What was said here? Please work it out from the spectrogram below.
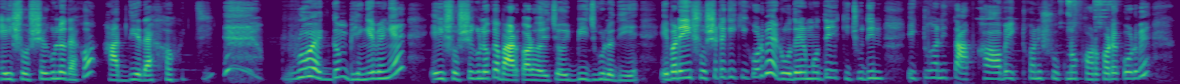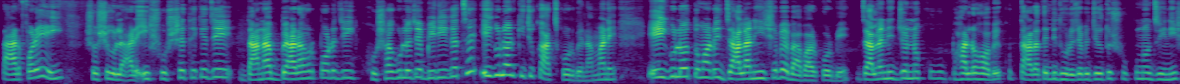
এই সর্ষেগুলো দেখো, হাত দিয়ে দেখা হচ্ছে। পুরো একদম ভেঙে ভেঙে এই শস্যগুলোকে বার করা হয়েছে ওই বীজগুলো দিয়ে। এবার এই সর্ষেটাকে কী করবে? রোদের মধ্যে কিছুদিন একটুখানি তাপ খাওয়াবে, একটুখানি শুকনো খড়খড়ে করবে, তারপরে এই শস্যগুলো আর এই সর্ষে থেকে যে দানা বেড়ানোর পরে যেই খোসাগুলো যে বেরিয়ে গেছে এইগুলো আর কিছু কাজ করবে না। মানে এইগুলো তোমার ওই জ্বালানি হিসেবে ব্যবহার করবে। জ্বালানির জন্য খুব ভালো হবে, খুব তাড়াতাড়ি ধরে যাবে। যেহেতু শুকনো জিনিস,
